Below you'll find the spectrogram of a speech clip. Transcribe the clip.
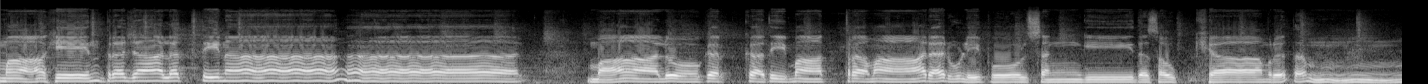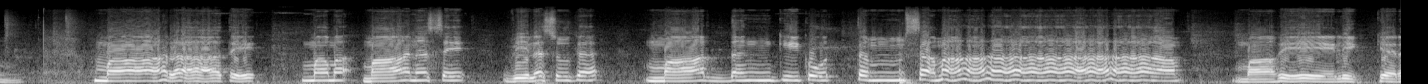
മാഹേന്ദ്രജാലത്തിനാൽ മാലോകർക്കതിമാത്രമാരരുളി പോൽ സംഗീത സൗഖ്യാമൃതം മാറാതെ മമ മാനസെ വിലസുക മാർദ്ദങ്കികോത്തം സമാം മാവേലിക്കര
